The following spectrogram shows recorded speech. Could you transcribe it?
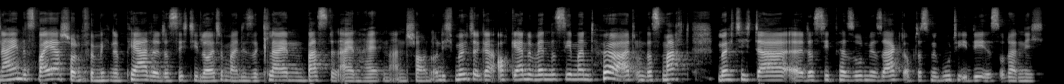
Nein, das war ja schon für mich eine Perle, dass sich die Leute mal diese kleinen Basteleinheiten anschauen. Und ich möchte auch gerne, wenn das jemand hört und das macht, möchte ich da, äh, dass die Person mir sagt, ob das eine gute Idee ist oder nicht,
